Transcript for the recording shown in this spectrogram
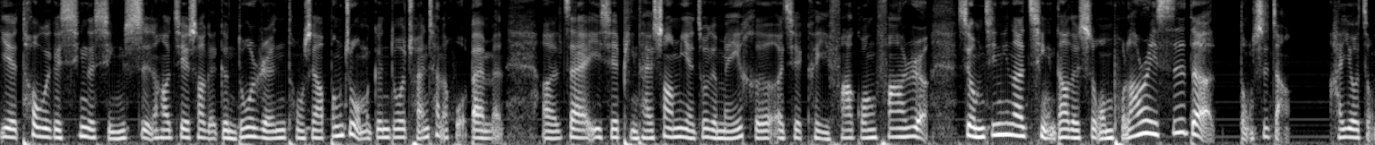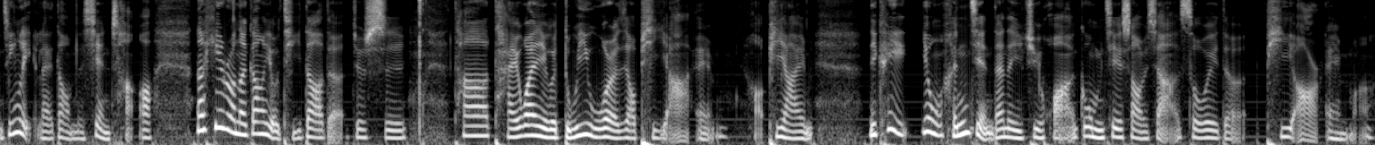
业透过一个新的形式，然后介绍给更多人，同时要帮助我们更多传产的伙伴们，呃，在一些平台上面做个媒合，而且可以发光发热。所以，我们今天呢，请到的是我们普拉瑞斯的董事长还有总经理来到我们的现场啊。那 Hero 呢，刚刚有提到的，就是他台湾有个独一无二的叫 PRM，好 PRM。你可以用很简单的一句话跟我们介绍一下所谓的 PRM 吗？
